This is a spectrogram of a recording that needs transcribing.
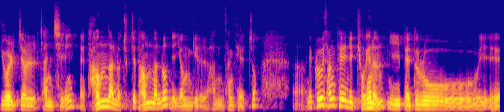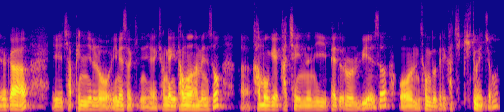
6월절 잔치 예, 다음 날로 축제 다음 날로 이제 연기를 한 상태였죠. 아, 그 상태에 이제 교회는 이 베드로가 이 잡힌 일로 인해서 예, 상당히 당황하면서 아, 감옥에 갇혀 있는 이 베드로를 위해서 온 성도들이 같이 기도했죠.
